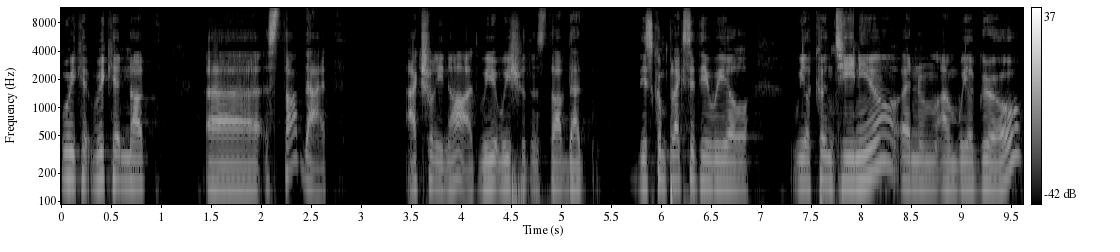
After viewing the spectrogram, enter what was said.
We, ca we cannot uh, stop that. Actually not. We, we shouldn't stop that. This complexity will, will continue and, and will grow,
